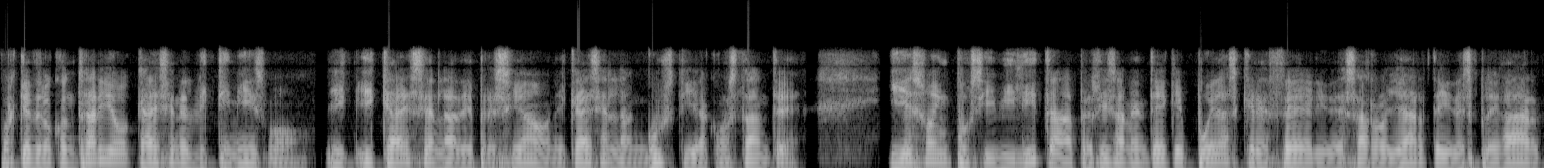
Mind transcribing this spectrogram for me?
Porque de lo contrario caes en el victimismo y, caes en la depresión y caes en la angustia constante. Y eso imposibilita precisamente que puedas crecer y desarrollarte y desplegar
